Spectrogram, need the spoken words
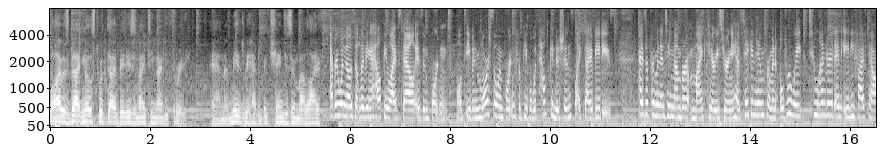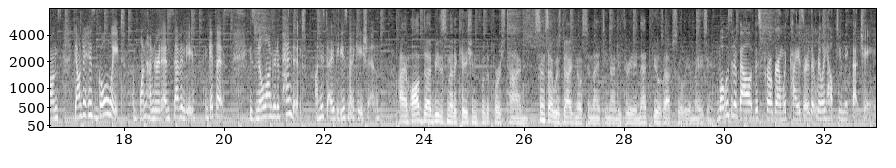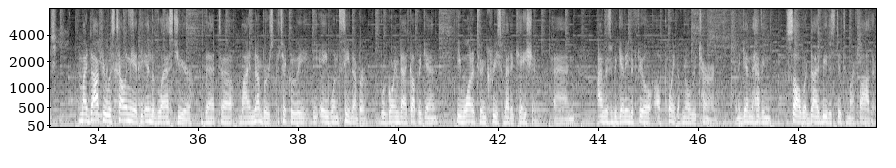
Well, I was diagnosed with diabetes in 1993 and immediately had to make changes in my life. Everyone knows that living a healthy lifestyle is important. Well, it's even more so important for people with health conditions like diabetes. Kaiser Permanente member Mike Terry's journey has taken him from an overweight 285 pounds down to his goal weight of 170. And get this, he's no longer dependent on his diabetes medication. I am off diabetes medication for the first time since I was diagnosed in 1993, and that feels absolutely amazing. What was it about this program with Kaiser that really helped you make that change? My doctor was telling me at the end of last year that uh, my numbers, particularly the A1C number, were going back up again. He wanted to increase medication, and I was beginning to feel a point of no return. And again, having saw what diabetes did to my father,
